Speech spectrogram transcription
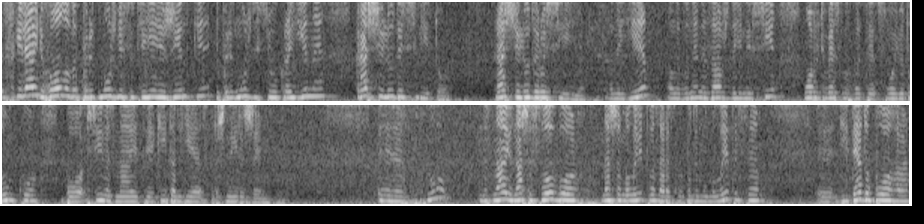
схиляють голови перед мужністю цієї жінки і перед мужністю України кращі люди світу, кращі люди Росії. Вони є, але вони не завжди і не всі можуть висловити свою думку, бо всі ви знаєте, який там є страшний режим. Е, ну, не знаю, наше слово, наша молитва, зараз ми будемо молитися, е, дійде до Бога,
